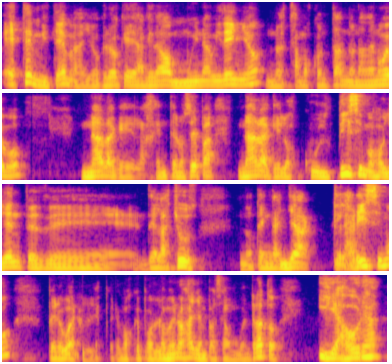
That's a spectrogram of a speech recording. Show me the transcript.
este es mi tema. Yo creo que ha quedado muy navideño. No estamos contando nada nuevo. Nada que la gente no sepa. Nada que los cultísimos oyentes de, de la Chus no tengan ya clarísimo. Pero bueno, mm. esperemos que por lo menos hayan pasado un buen rato. Y ahora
